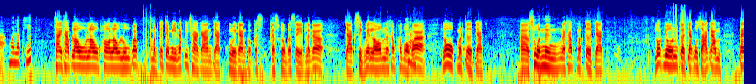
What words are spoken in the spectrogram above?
ามลพิษ ใช่ครับเราเราพอเรารู้ว่ามันก็จะมีนักวิชาการจากหน่วยงานของกระกระทรวงเกษตร แล้วก็จากสิ่งแวดล้อมนะครับ เขาบอกค่ะว่าโลกมันเกิดจากอ่าส่วนหนึ่งนะครับ มันเกิดจากรถยนต์เกิดจากอุตสาหกรรม แต่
